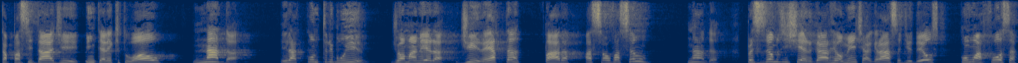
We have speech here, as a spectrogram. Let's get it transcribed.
capacidade intelectual, nada irá contribuir de uma maneira direta para a salvação. Nada. Precisamos enxergar realmente a graça de Deus como uma força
